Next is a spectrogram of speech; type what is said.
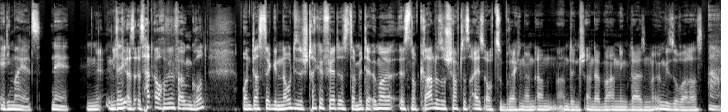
80 Miles. Nee. Nee, nicht, also es hat auch auf jeden Fall irgendeinen Grund. Und dass der genau diese Strecke fährt, ist, damit er immer es noch gerade so schafft, das Eis aufzubrechen an, an, an, den, an, der, an den Gleisen. Irgendwie so war das. Ah.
